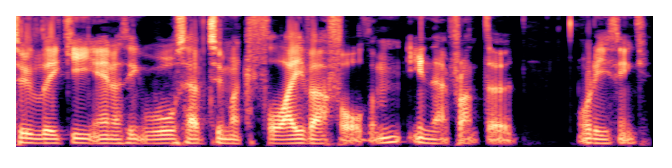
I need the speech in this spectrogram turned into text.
too leaky, and I think Wolves have too much flavour for them in that front third. What do you think?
